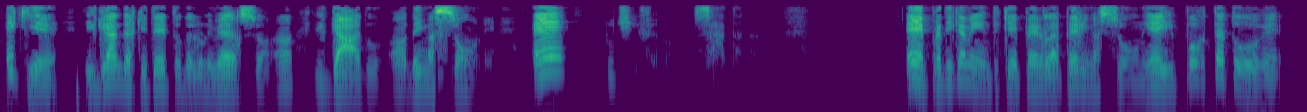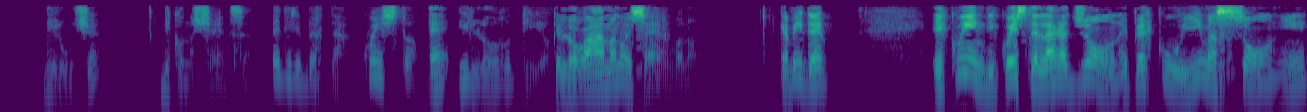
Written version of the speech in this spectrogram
E chi è il grande architetto dell'universo, eh? il Gadu eh? dei massoni? È Lucifero, Satana. È praticamente che per, la, per i massoni è il portatore di luce, di conoscenza e di libertà. Questo è il loro Dio, che loro amano e servono. Capite? E quindi questa è la ragione per cui i massoni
